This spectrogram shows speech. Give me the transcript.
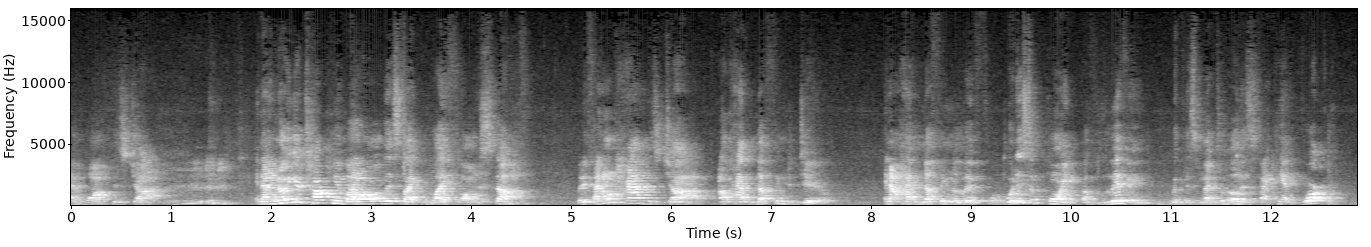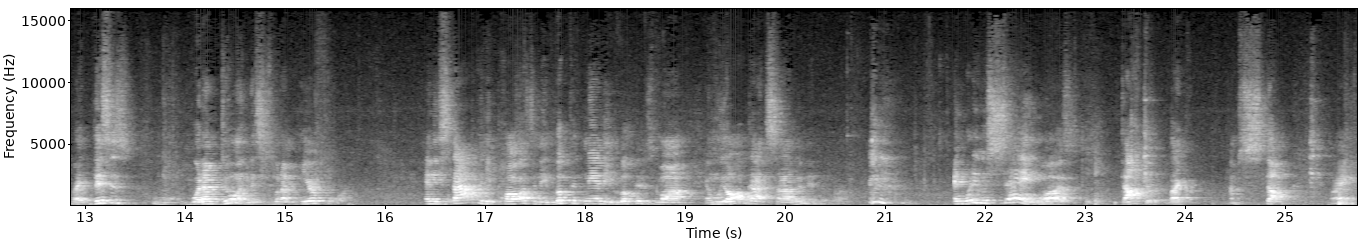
I want this job. And I know you're talking about all this like lifelong stuff, but if I don't have this job, I'll have nothing to do, and I'll have nothing to live for. What is the point of living with this mental illness if I can't work, right? This is what I'm doing. This is what I'm here for. And he stopped and he paused and he looked at me and he looked at his mom and we all got silent in the room. and what he was saying was, doctor, like, I'm stuck, right?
